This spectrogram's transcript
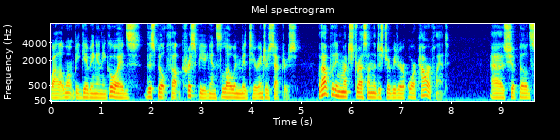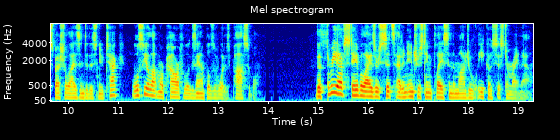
While it won't be gibbing any goids, this build felt crispy against low and mid-tier interceptors, without putting much stress on the distributor or power plant. As ship builds specialize into this new tech, we'll see a lot more powerful examples of what is possible. The 3F stabilizer sits at an interesting place in the module ecosystem right now.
